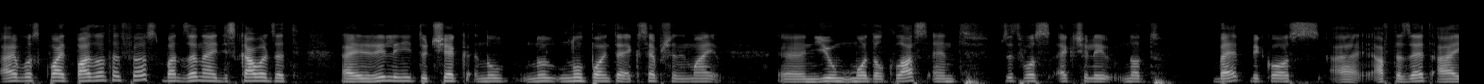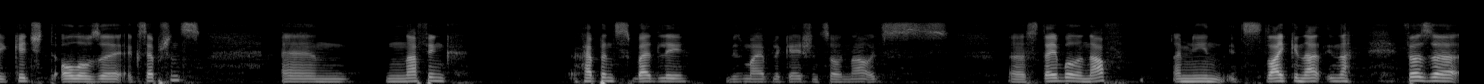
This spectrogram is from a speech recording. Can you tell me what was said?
I was quite puzzled at first, but then I discovered that I really need to check null, null, null pointer exception in my uh, new model class and this was actually not bad because uh, after that I catched all of the exceptions and nothing happens badly with my application. So now it's uh, stable enough. I mean it's like in a, in a further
